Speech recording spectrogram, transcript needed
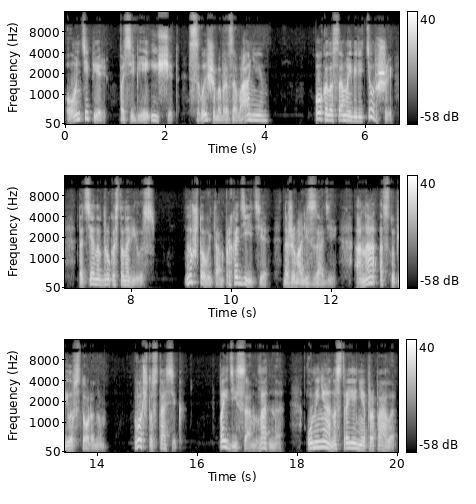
Он теперь по себе ищет, с высшим образованием. Около самой билетерши Татьяна вдруг остановилась. «Ну что вы там, проходите», — нажимали сзади. Она отступила в сторону. «Вот что, Стасик, пойди сам, ладно? У меня настроение пропало».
